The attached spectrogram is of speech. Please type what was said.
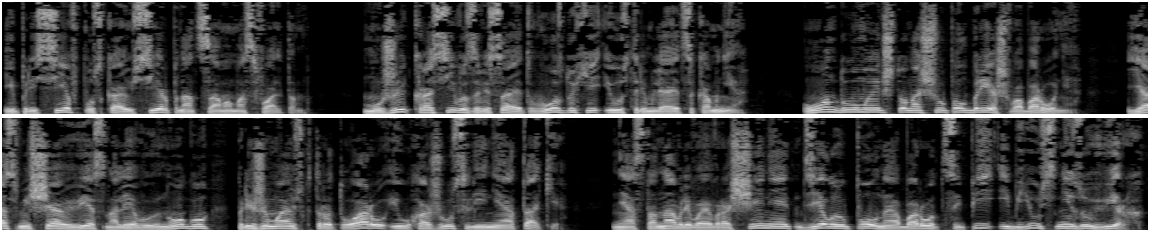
и, присев, пускаю серп над самым асфальтом. Мужик красиво зависает в воздухе и устремляется ко мне. Он думает, что нащупал брешь в обороне. Я смещаю вес на левую ногу, прижимаюсь к тротуару и ухожу с линии атаки. Не останавливая вращение, делаю полный оборот цепи и бью снизу вверх.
